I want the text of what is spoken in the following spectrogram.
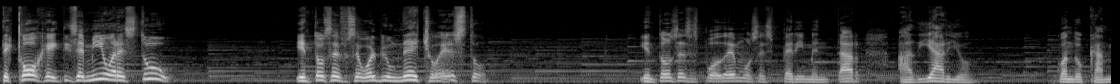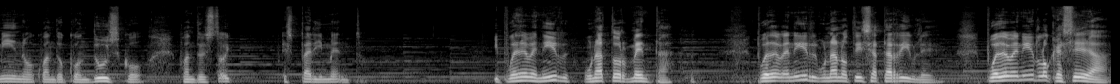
Te coge y dice, mío eres tú. Y entonces se vuelve un hecho esto. Y entonces podemos experimentar a diario cuando camino, cuando conduzco, cuando estoy experimento. Y puede venir una tormenta, puede venir una noticia terrible, puede venir lo que sea,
